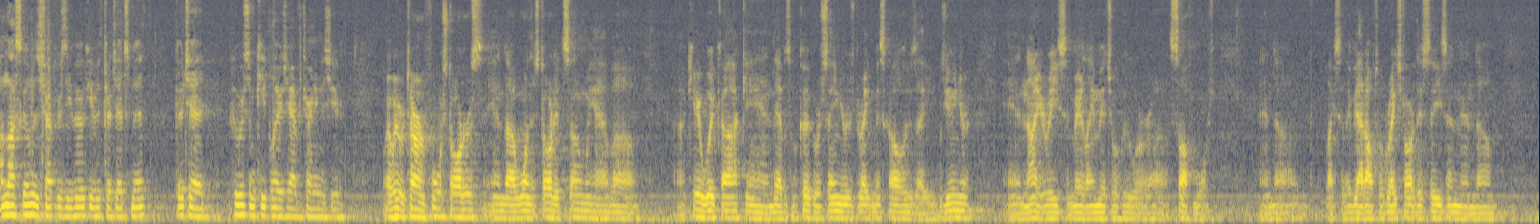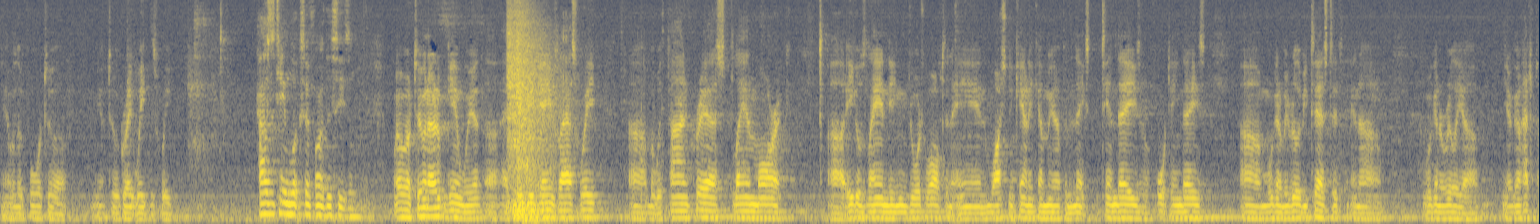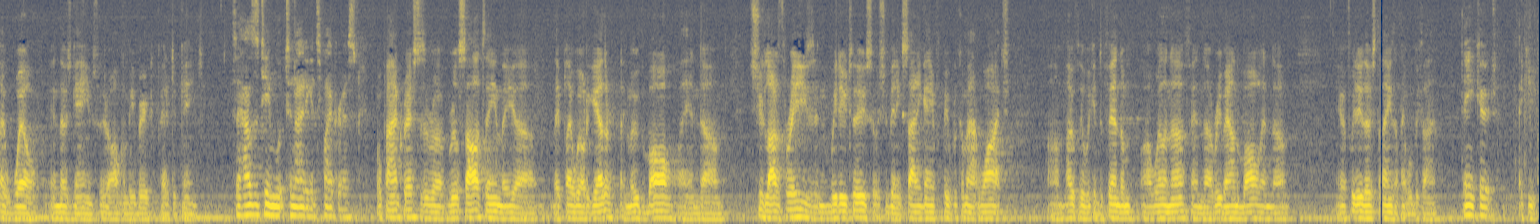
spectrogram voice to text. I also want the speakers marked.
Speaker 1: I'm Knox Gomez, Stratford Gazebo, here with Coach Ed Smith. Coach Ed, who are some key players you have returning this year?
Speaker 2: Well, we returned four starters, and uh, one that started some. We have uh, uh, Kerry Woodcock and Evans McCook, who are seniors. Drake Miscall, who's a junior, and Nadia Reese and Mary Lane Mitchell, who are uh, sophomores. And uh, like I said, they've got off to a great start this season, and um, you know we look forward to a you know to a great week this week.
Speaker 1: How's the team look so far this season?
Speaker 2: Well, we're two and zero to begin with. Uh, had two good games last week, uh, but with Pinecrest, Landmark, uh, Eagles Landing, George Walton, and Washington County coming up in the next ten days or fourteen days, um, we're going to be really be tested, and uh, we're going to really, uh, you know, going to have to play well in those games. They're all going to be very competitive games.
Speaker 1: So how's the team look tonight against Pinecrest?
Speaker 2: Well, Pinecrest is a real, real solid team. They uh, they play well together. They move the ball and um, shoot a lot of threes, and we do too. So it should be an exciting game for people to come out and watch. Um, hopefully, we can defend them uh, well enough and uh, rebound the ball. And uh, you know, if we do those things, I think we'll be fine.
Speaker 1: Thank you, Coach.
Speaker 2: Thank you.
